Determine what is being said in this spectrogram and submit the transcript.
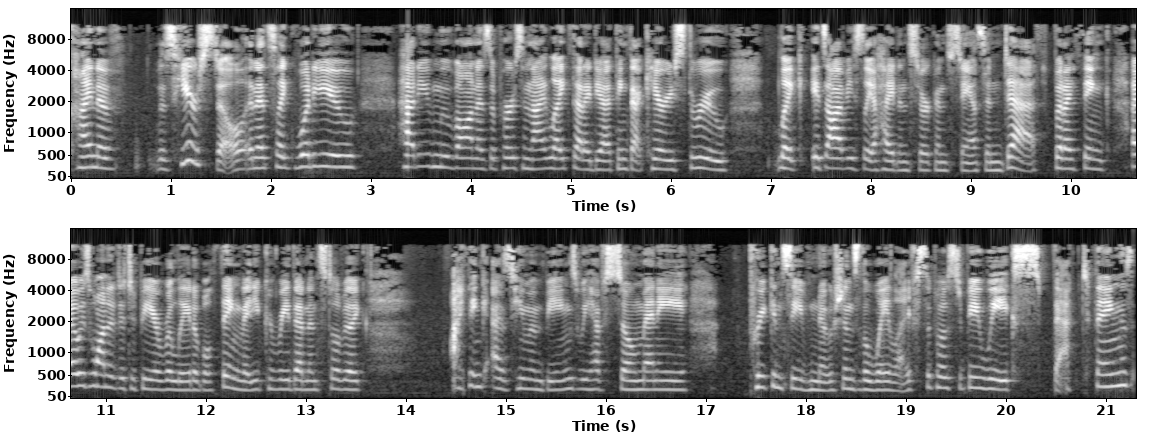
kind of was here still. And it's like what do you how do you move on as a person? I like that idea. I think that carries through like it's obviously a heightened circumstance and death but I think I always wanted it to be a relatable thing that you can read that and still be like I think as human beings, we have so many preconceived notions of the way life's supposed to be. We expect things,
